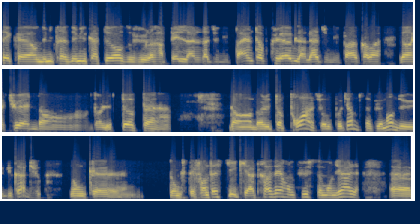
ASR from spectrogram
sait qu'en 2013-2014, je le rappelle, la Lazio n'est pas un top club, la Lazio n'est pas comme à l'heure actuelle dans, dans le top hein, dans, dans le top 3 sur le podium tout simplement du, catch. Donc euh, donc c'était fantastique et à travers en plus ce mondial, euh,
